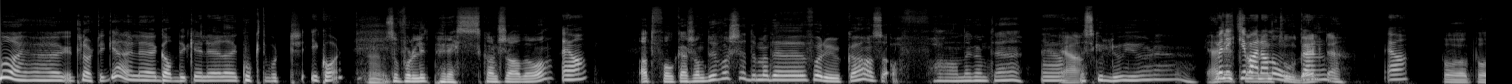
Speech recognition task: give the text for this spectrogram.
Nei, jeg klarte ikke, eller gadd ikke, eller det kokte bort i kålen. Så får du litt press kanskje av det òg. Ja. At folk er sånn 'Du, hva skjedde med det forrige uka?' Og så 'Å, faen, det glemte jeg'. ja. Jeg skulle jo gjøre det. Jeg er Men litt ikke være han sånn onkelen. todelt, jeg, ja. på, på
